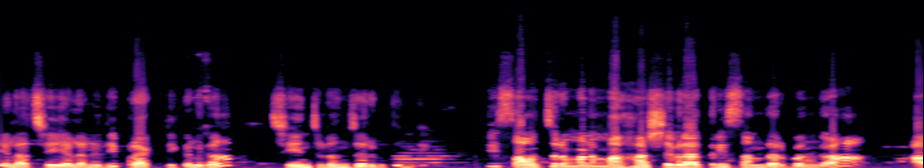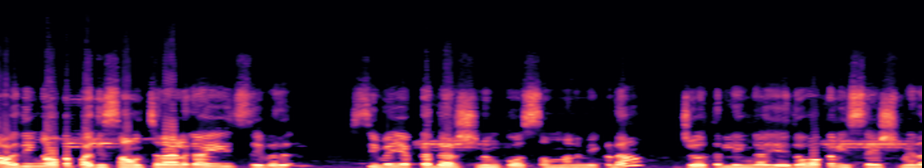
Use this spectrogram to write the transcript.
ఎలా చేయాలనేది ప్రాక్టికల్గా చేయించడం జరుగుతుంది. ప్రతి సంవత్సరం మనం మహాశివరాత్రి సందర్భంగా ఆ విధంగా ఒక పది సంవత్సరాలుగా ఈ శివ శివ యొక్క దర్శనం కోసం మనం ఇక్కడ జ్యోతిర్లింగ ఏదో ఒక విశేషమైన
